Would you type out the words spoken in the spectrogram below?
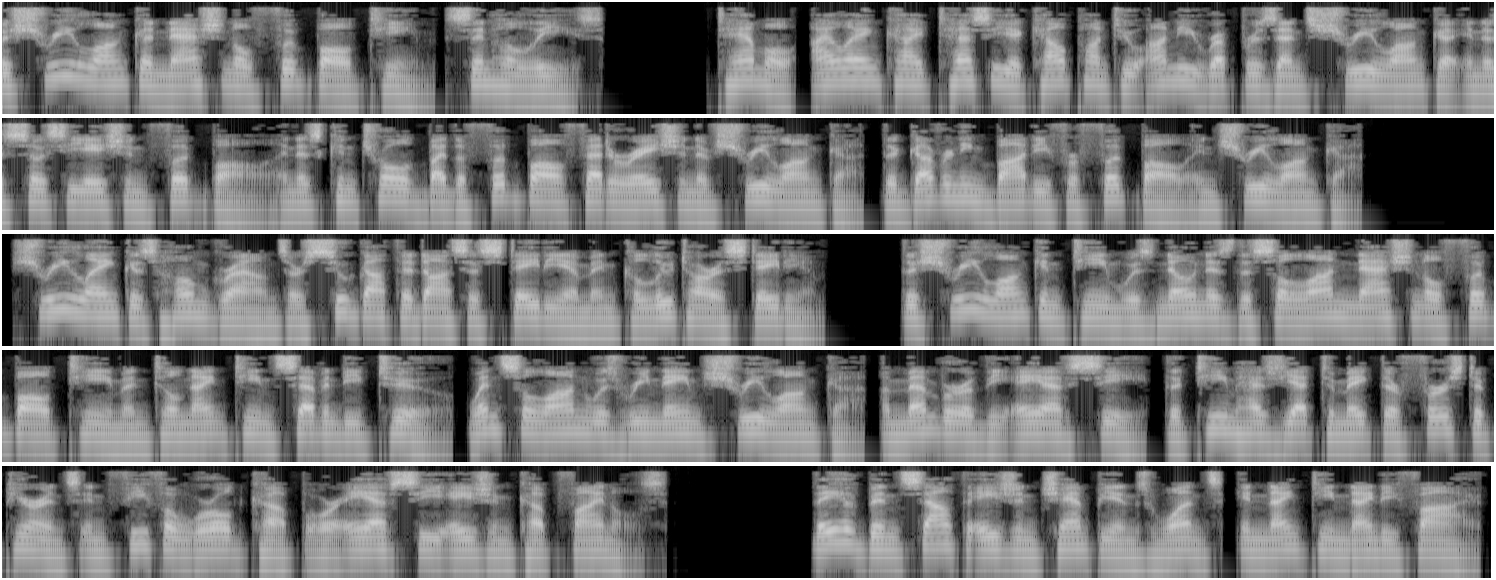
The Sri Lanka national football team Sinhalese, Tamil, Ilankai Tesiya Kalpantu Ani represents Sri Lanka in association football and is controlled by the Football Federation of Sri Lanka, the governing body for football in Sri Lanka. Sri Lanka's home grounds are Sugathadasa Stadium and Kalutara Stadium. The Sri Lankan team was known as the Ceylon national football team until 1972, when Ceylon was renamed Sri Lanka. A member of the AFC, the team has yet to make their first appearance in FIFA World Cup or AFC Asian Cup finals. They have been South Asian champions once, in 1995.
